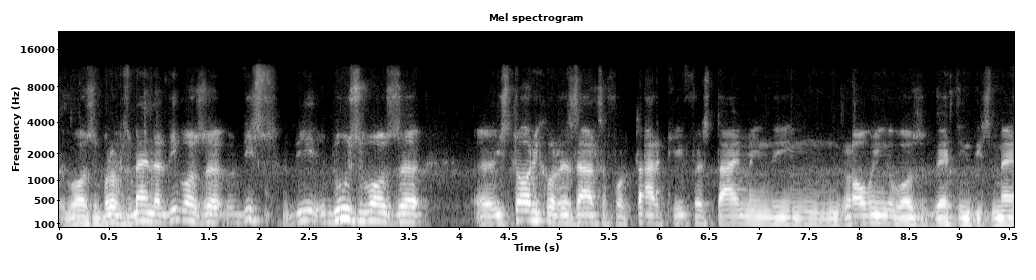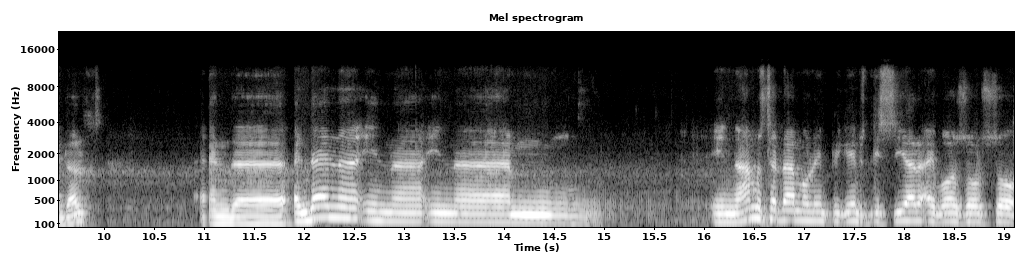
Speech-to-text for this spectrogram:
was bronze medal. This was uh, this this was uh, historical results for Turkey. First time in, in rowing was getting these medals, and and then in in um, in Amsterdam Olympic Games this year, I was also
